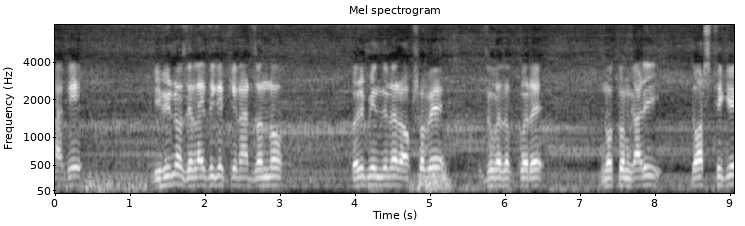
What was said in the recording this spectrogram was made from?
থাকে। বিভিন্ন জেলায় থেকে কেনার জন্য শরীফ ইঞ্জিনের ওয়ার্কশপে যোগাযোগ করে নতুন গাড়ি দশ থেকে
